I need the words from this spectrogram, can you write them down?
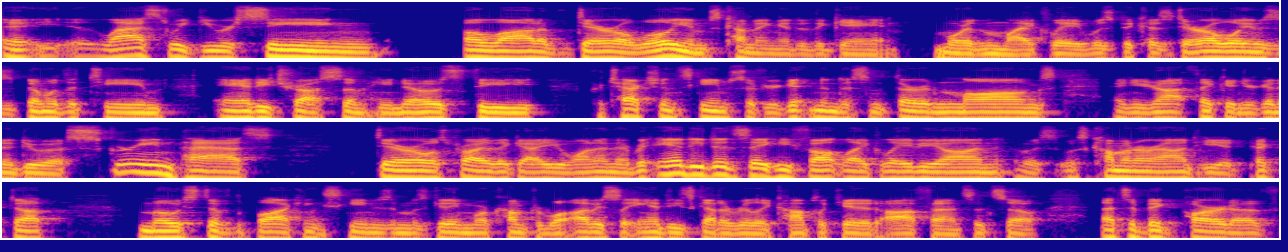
uh, last week you were seeing a lot of Darrel Williams coming into the game more than likely was because Darrel Williams has been with the team. Andy trusts him. He knows the protection scheme. So if you're getting into some third and longs and you're not thinking you're going to do a screen pass, Darrel is probably the guy you want in there. But Andy did say he felt like Le'Veon was was coming around. He had picked up most of the blocking schemes and was getting more comfortable. Obviously, Andy's got a really complicated offense, and so that's a big part of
